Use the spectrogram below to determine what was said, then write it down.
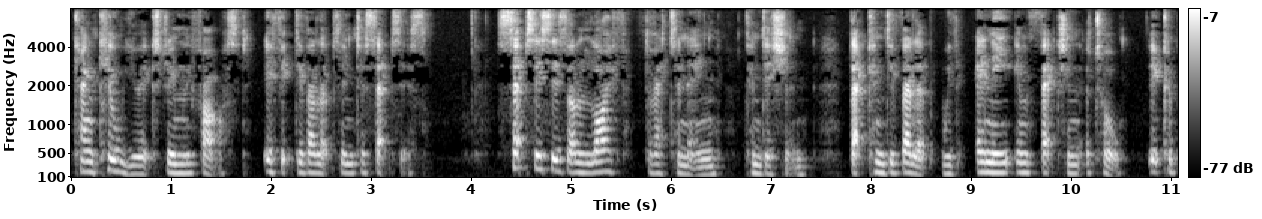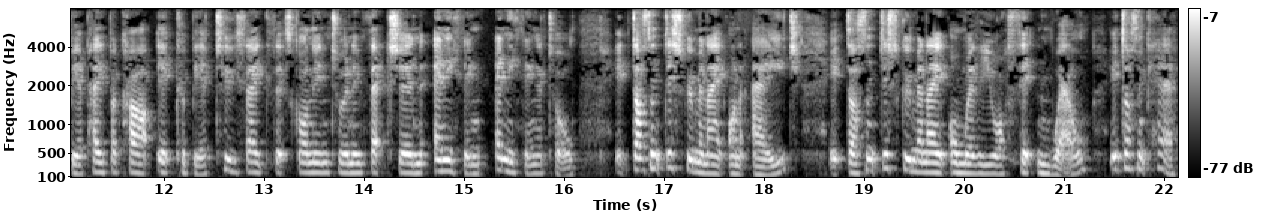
can kill you extremely fast if it develops into sepsis? Sepsis is a life-threatening condition that can develop with any infection at all. It could be a paper cut, it could be a toothache that's gone into an infection, anything, anything at all. It doesn't discriminate on age. It doesn't discriminate on whether you are fit and well. It doesn't care.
